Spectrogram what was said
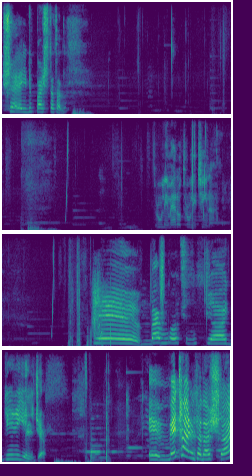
Şöyle gidip başlatalım. Trulimero Trulicina. Ve ben bu açılınca geri geleceğim. Evet arkadaşlar.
